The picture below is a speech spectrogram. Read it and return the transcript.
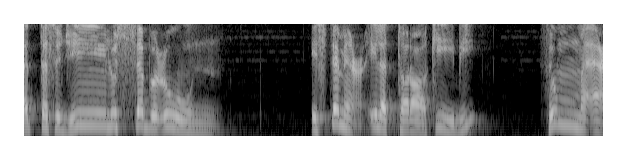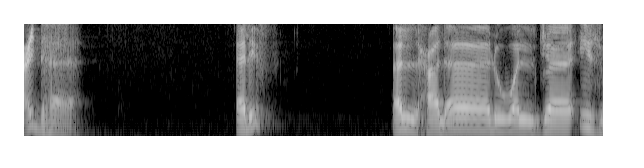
التسجيل السبعون. استمع إلى التراكيب ثم أعدها. ألف. الحلال والجائز.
